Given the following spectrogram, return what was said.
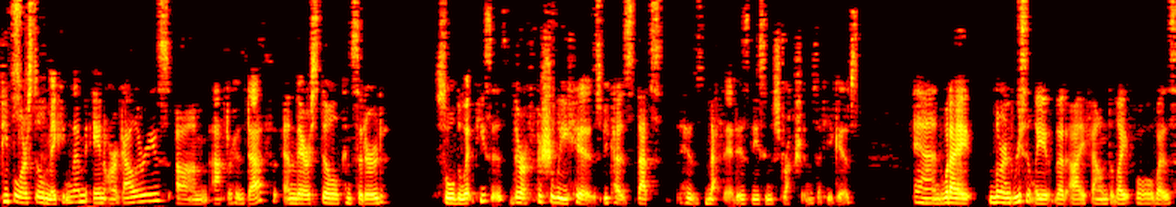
people are still making them in art galleries um, after his death, and they're still considered Sol LeWitt pieces. They're officially his because that's his method is these instructions that he gives. And what I learned recently that I found delightful was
